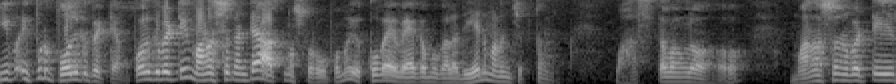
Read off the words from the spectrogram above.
ఇప్పుడు పోలిక పెట్టాం. పోలిక పెట్టి మనస్సు కంటే ఆత్మస్వరూపము ఎక్కువ వేగము గలది అని మనం చెప్తున్నాం. వాస్తవంలో మనస్సును బట్టి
